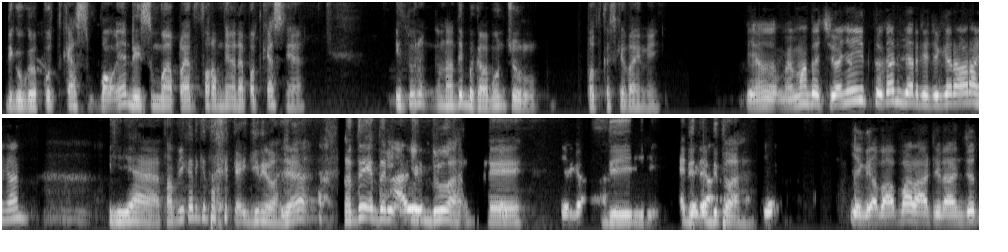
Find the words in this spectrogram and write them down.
di Google Podcast, pokoknya di semua platform yang ada podcastnya. Itu nanti bakal muncul podcast kita ini. Ya memang tujuannya itu kan biar didengar orang kan. Iya, tapi kan kita kayak gini lah ya. Nanti link dulu lah, ente Ya enggak di edit-edit lah. ya nggak apa-apa lah dilanjut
